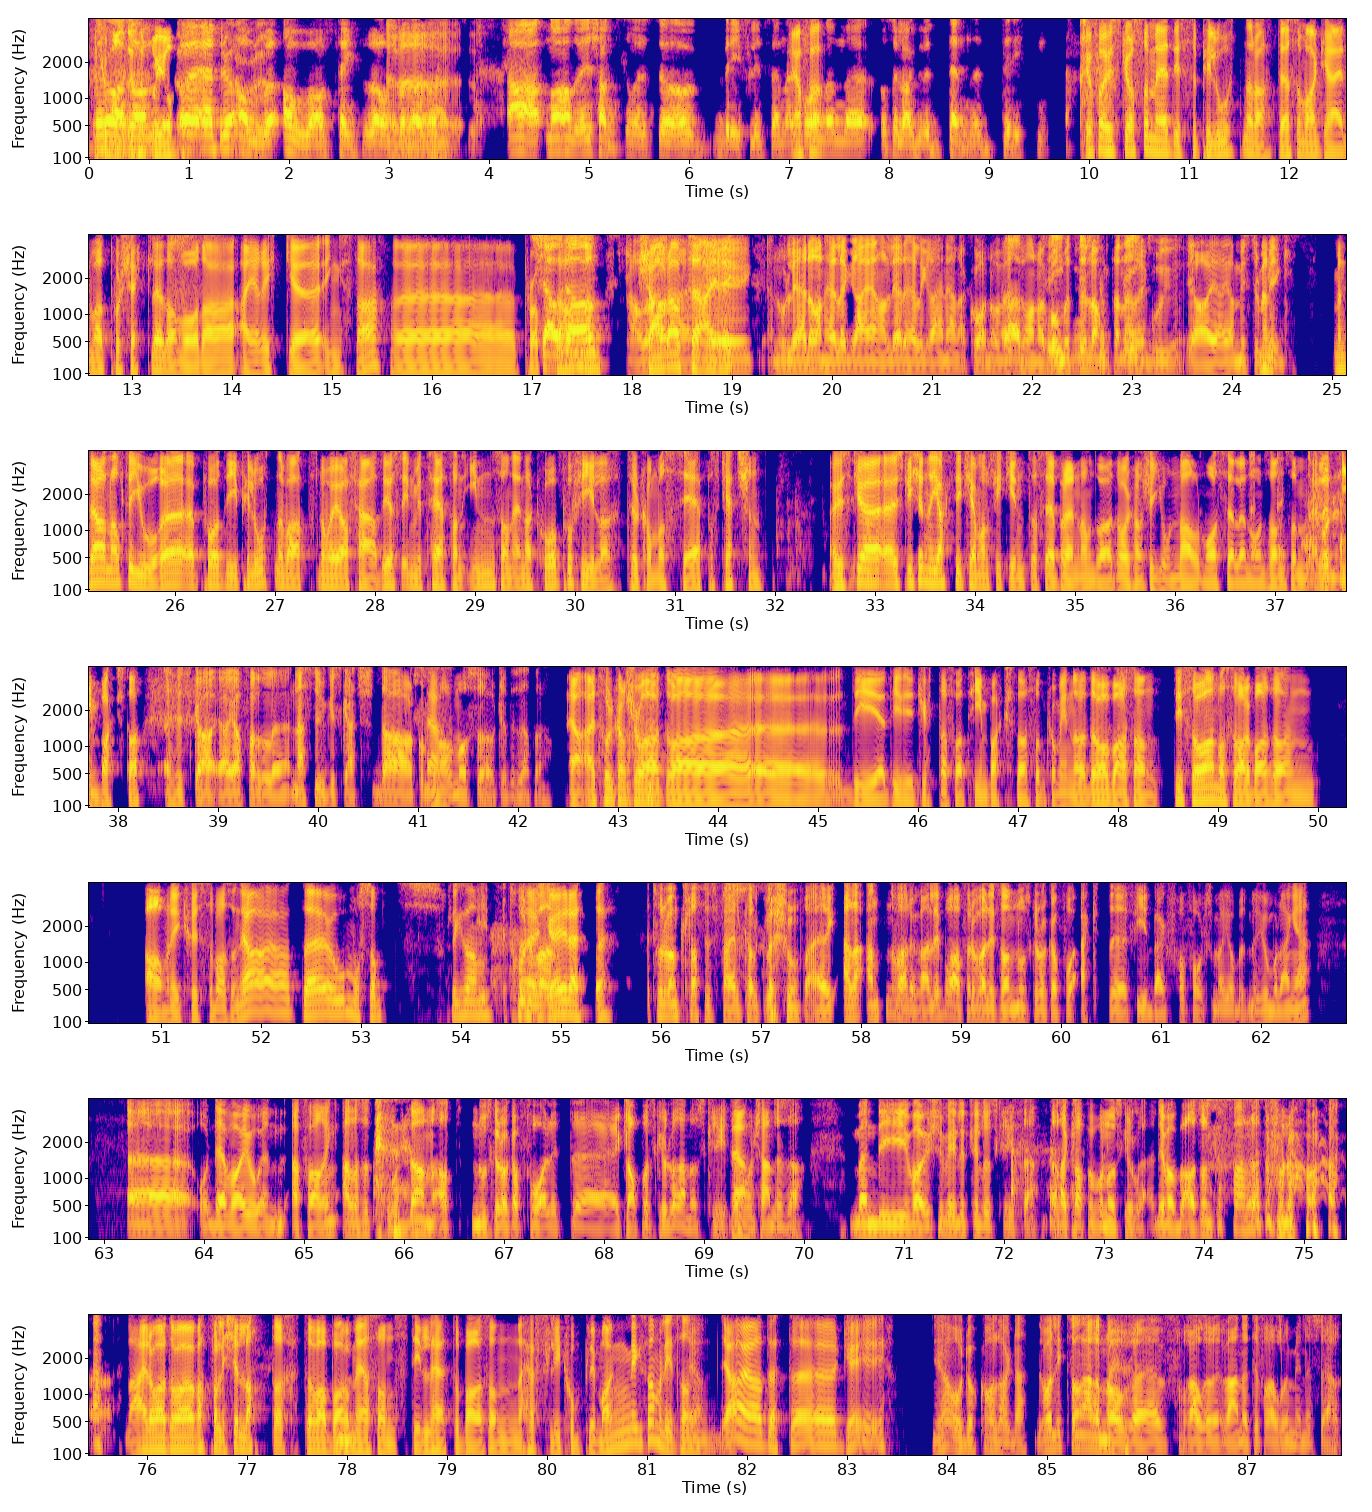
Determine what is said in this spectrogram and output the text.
Og jeg tror alle, alle oss tenkte det også. Sånn, ja, ja, nå hadde vi sjansen vår til å brife litt for NRK, Ja, for- men, eh, og så lagde vi denne dritten. Ja, for Jeg husker også med disse pilotene, da. Det som var greien, var at prosjektlederen vår, da, Eirik eh, Ingstad uh, Props til han. Men, Shout-out! Shout-out til Eirik. Nå leder han hele greien. Han leder hele greien i NRK. Nå vet Ja, du han har Big kommet Mr. langt. Han er god. Ja, ja, ja. Mr. Men- Big. Men det han alltid gjorde på de pilotene, var at når vi var ferdige, så inviterte han inn sånn NRK-profiler til å komme og se på sketsjen. Jeg husker, jeg husker ikke nøyaktig hvem han fikk inn til å se på denne, om det var, det var kanskje Jon Almås eller noen sånn, som, eller Team Bakstad. Jeg husker ja, iallfall uh, neste ukes sketsj. Da kom Ja. Almås og kritiserte. Ja, jeg tror kanskje det var, det var uh, de, de gutta fra Team Bakstad som kom inn. Og det var bare sånn De så han, og så var det bare sånn armene i kryss og bare sånn Ja, ja, det er jo morsomt, liksom. Jeg tror det det er gøy, dette. Jeg tror det var en klassisk feilkalkulasjon fra Eirik. Eller enten var det veldig bra, for det var litt sånn Nå skal dere få ekte feedback fra folk som har jobbet med humor lenge. Uh, og det var jo en erfaring. Eller så trodde han at nå skal dere få litt uh, klapp på skulderen og skryte Ja. noen kjendiser. Men de var jo ikke villige til å skryte eller klappe på noen skuldre. Det var bare sånn Hva faen er dette for noe? Nei, det var, det var i hvert fall ikke latter. Det var bare Mm. mer sånn stillhet og bare sånn høflig kompliment, liksom. Litt sånn Ja, ja, dette er gøy. ja, og dere har lagd dette. Det var litt sånn her når uh, foreldre, vennene til foreldrene mine ser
